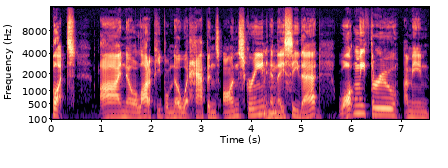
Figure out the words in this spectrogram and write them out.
But I know a lot of people know what happens on screen Mhm. and they see that. Walk me through, I mean,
